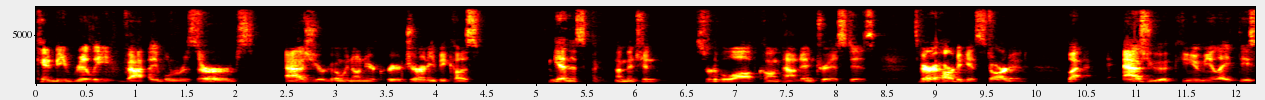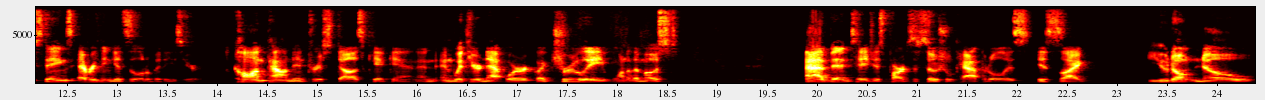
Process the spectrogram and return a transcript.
can be really valuable reserves as you're going on your career journey because again this I mentioned sort of the law of compound interest is it's very hard to get started but as you accumulate these things everything gets a little bit easier compound interest does kick in and and with your network like truly one of the most advantageous parts of social capital is is like you don't know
